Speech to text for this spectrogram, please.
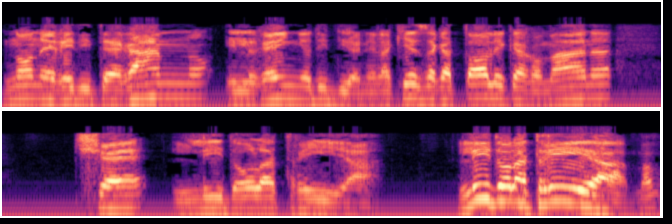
non erediteranno il regno di Dio. Nella Chiesa Cattolica Romana c'è l'idolatria. L'idolatria, ma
